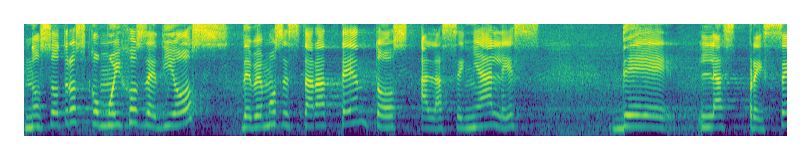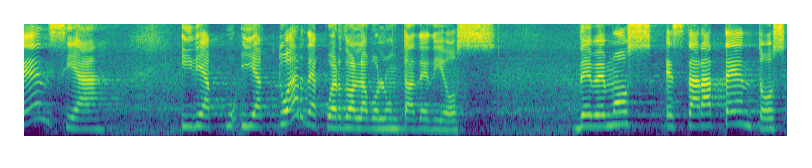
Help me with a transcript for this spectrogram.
Nosotros como hijos de Dios debemos estar atentos a las señales de la presencia y, de, y actuar de acuerdo a la voluntad de Dios debemos estar atentos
